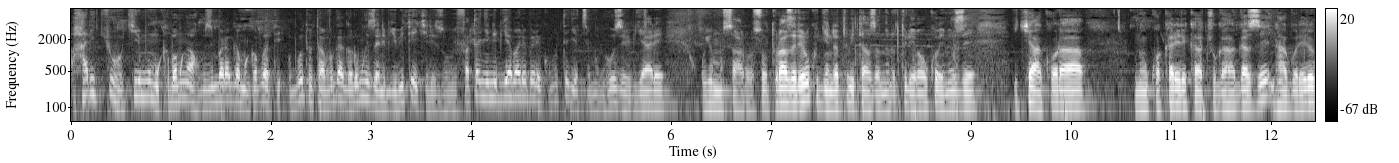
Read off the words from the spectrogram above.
hari icyuho kirimo mukaba mwahuza imbaraga mukavuga ati ubwo tutavugaga rumwe zana ibyo bitekerezo bifatanye n'iby'abari bari ku butegetsi mu bihuze bibyare uyu musaruro. So turaza rero kugenda tubitazanira tureba uko bimeze. Icyakora ni uko akarere kacu gahagaze ntabwo rero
